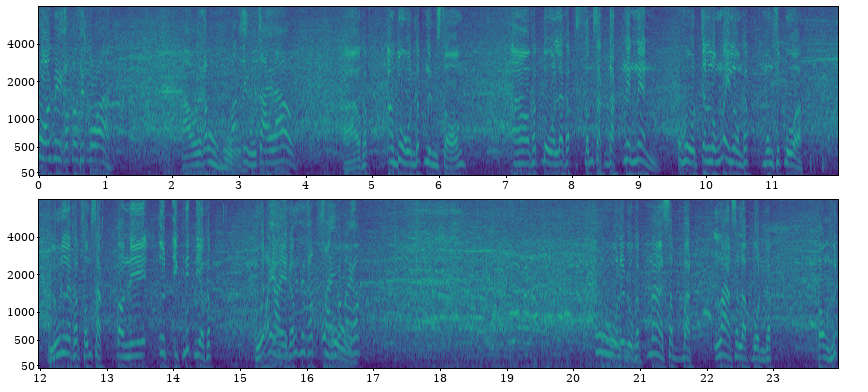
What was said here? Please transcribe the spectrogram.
โดนไปอีกครับโมซิปัวเอาเลยครับวัดที่หัวใจแล้วเอาครับเอาโดนครับหนึ่งสอง เอาครับโดนแล้วครับสมศักดิ์ดักแน่นๆโอ้โหจะลงไม่ลงครับมงสิปัวลุ้นแล้วครับ สมศักดิ์ตอนนี้อึดอีกนิดเดียวครับ หัวใจครับนิดนึงครับใส่เข้าไปครับโอ้โหแล้วดูครับหน้าสะบัดลากสลับบนครับต้องฮึด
